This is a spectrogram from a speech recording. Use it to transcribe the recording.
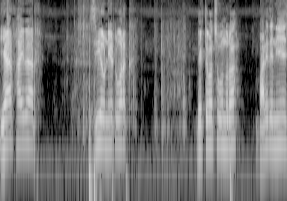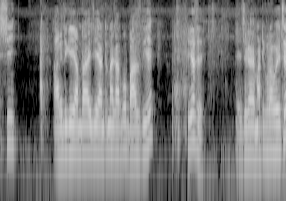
এয়ার ফাইবার, জিও নেটওয়ার্ক। দেখতে পাচ্ছ বন্ধুরা, বাড়িতে নিয়ে এসেছি। আর এদিকে আমরা এই যে অ্যান্টেনা গাড়বো বাস দিয়ে, ঠিক আছে? এই জায়গায় মাটি ভরা হয়েছে।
